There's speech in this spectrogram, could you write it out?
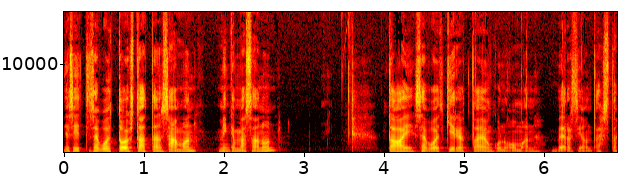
Ja sitten sä voit toistaa tämän saman, minkä mä sanon, tai sä voit kirjoittaa jonkun oman version tästä.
